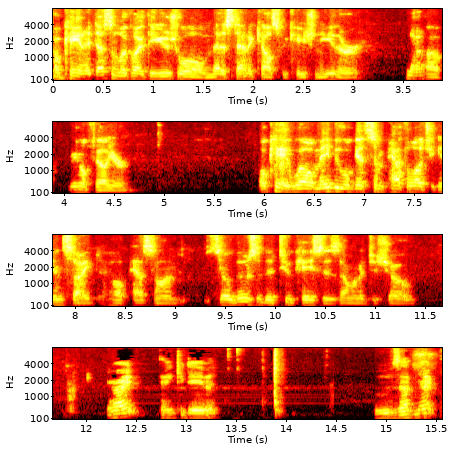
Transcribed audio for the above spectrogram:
okay and it doesn't look like the usual metastatic calcification either No. of renal failure. Okay, well, maybe we'll get some pathologic insight. I'll pass on. So those are the two cases I wanted to show. All right. Thank you, David. Who's up next?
